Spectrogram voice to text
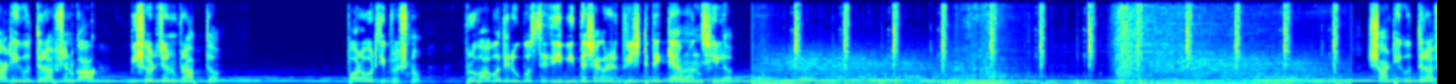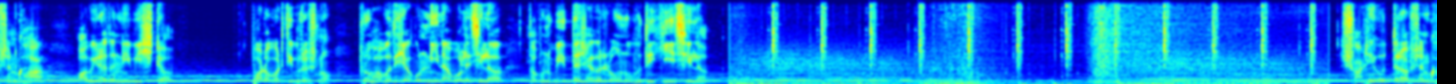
সঠিক উত্তর অপশন ক, বিসর্জন প্রাপ্ত। পরবর্তী প্রশ্ন, প্রভাবতীর উপস্থিতি বিদ্যাসাগরের দৃষ্টিতে কেমন ছিল? সঠিক উত্তর অপশন ঘ, অবিরত নিবিষ্ট। পরবর্তী প্রশ্ন, প্রভাবতী যখন নীনা বলেছিল, তখন বিদ্যাসাগরের অনুভূতি কী ছিল? সঠিক উত্তর অপশন খ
